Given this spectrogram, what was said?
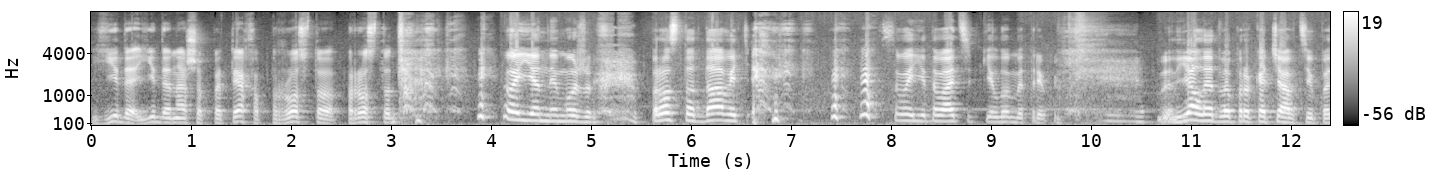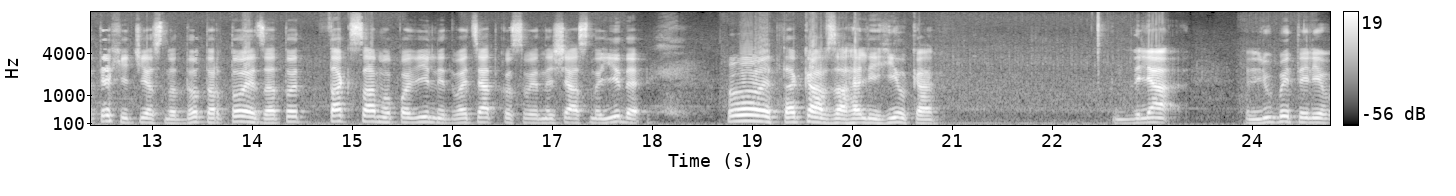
Їде, їде наша ПТХ, просто, просто. да- Ой, я не можу. Просто давить свої 20 кілометрів. Я ледве прокачав ці ПТХи, чесно, до Тортоїза, а той так само повільний, двадцятку свою нещасно їде. Ой, така взагалі гілка. Для любителів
